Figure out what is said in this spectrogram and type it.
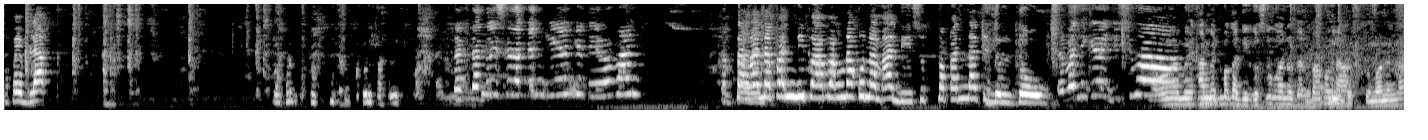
Napay black. Nagdaglis ka lang kan kiyan kita ya man. Tanga na pan ni papang na ko nam adi, sut papan na ti duldog. Dapat ni kaya Joshua. Oh, may kamit maka di gusto ko ano dan pa na. Gusto mo na na.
